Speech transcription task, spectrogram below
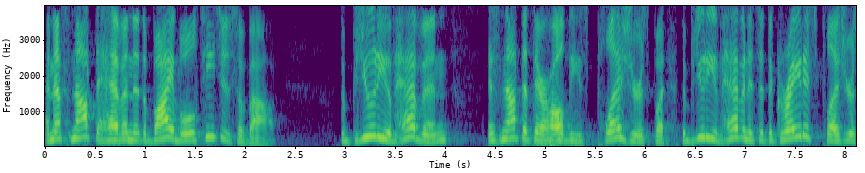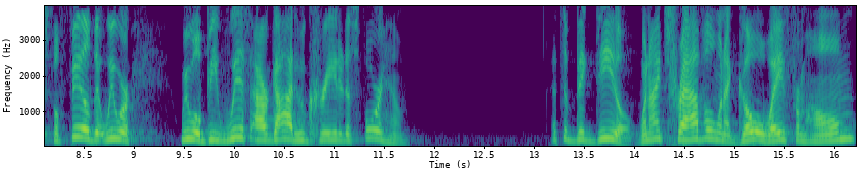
And that's not the heaven that the bible teaches about. The beauty of heaven is not that there are all these pleasures but the beauty of heaven is that the greatest pleasure is fulfilled that we were we will be with our god who created us for him that's a big deal when i travel when i go away from home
